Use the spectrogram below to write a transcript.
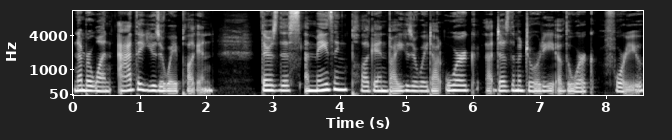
Number one, add the UserWay plugin. There's this amazing plugin by userway.org that does the majority of the work for you.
